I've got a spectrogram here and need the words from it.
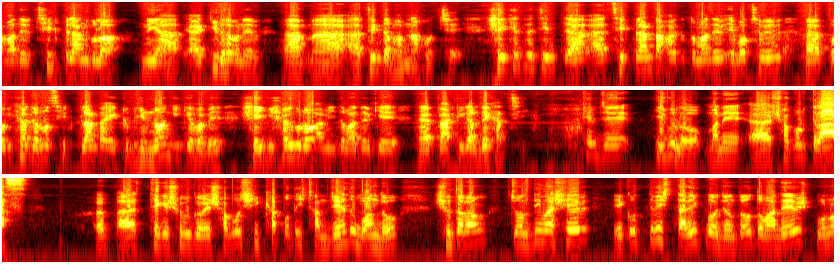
আমাদের ছিট প্ল্যানগুলো নিয়ে কি ধরনের চিন্তা ভাবনা হচ্ছে? সেই ক্ষেত্রে সিট প্ল্যানটা হয়তো তোমাদের এবছরের পরীক্ষার জন্য সিট প্ল্যানটা একটু ভিন্ন আঙ্গিকে হবে, সেই বিষয়গুলো আমি তোমাদেরকে প্র্যাকটিক্যাল দেখাচ্ছি। যে এগুলো মানে সকল ক্লাস থেকে শুরু করে সকল শিক্ষা প্রতিষ্ঠান যেহেতু বন্ধ, সুতরাং চলতি মাসের একত্রিশ তারিখ পর্যন্ত তোমাদের কোনো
